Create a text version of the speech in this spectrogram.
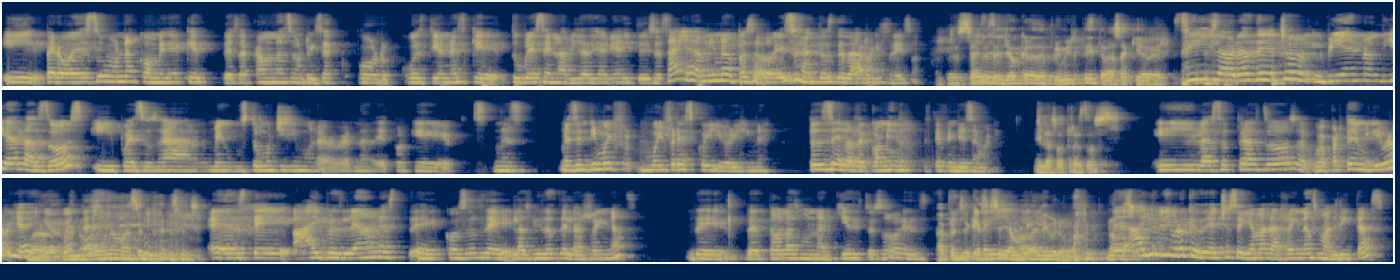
y, pero es una comedia que te saca una sonrisa por cuestiones que tú ves en la vida diaria y te dices, ay, a mí me ha pasado eso, entonces te da risa eso. Entonces sales del Joker a deprimirte y te vas aquí a ver. Sí, la verdad, de hecho, vi en un día las dos y pues, o sea, me gustó muchísimo la Bernadette porque me, me sentí muy, muy fresco y original. Entonces se lo recomiendo este fin de semana. ¿Y las otras dos? Y las otras dos, aparte de mi libro, ya, bueno, una más. este, ay, pues lean este, cosas de las vidas de las reinas, de, de todas las monarquías y todo eso. Es ah, pensé que así se llamaba el libro. hay un libro que de hecho se llama Las Reinas Malditas.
